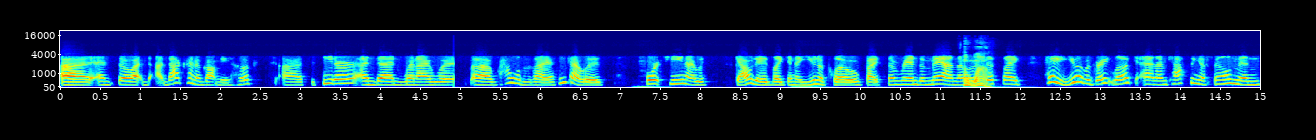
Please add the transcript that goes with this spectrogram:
uh, and so I, that kind of got me hooked uh, to theater. And then when I was, uh, how old was I? I think I was 14. I was scouted like in a Uniqlo by some random man. that Oh, was wow. just like, "Hey, you have a great look, and I'm casting a film, and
